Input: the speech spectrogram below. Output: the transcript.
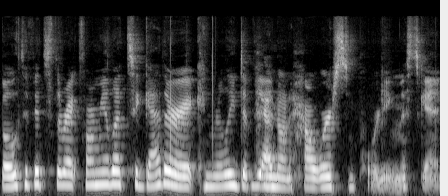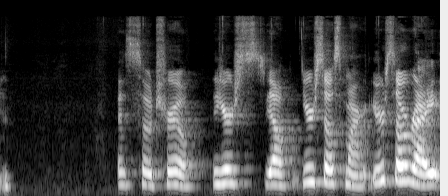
both if it's the right formula together. It can really depend on how we're supporting the skin. It's so true. You're yeah, you're so smart. You're so right.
